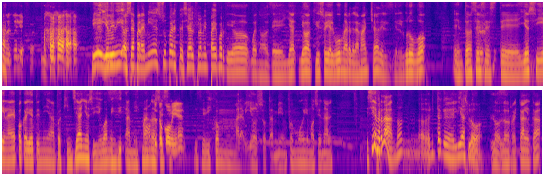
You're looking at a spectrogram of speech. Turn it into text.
Rogelio. Sí, yo viví, o sea, para mí es súper especial Flaming Pie porque yo, bueno, de, ya, yo aquí soy el boomer de la mancha, del, del grupo. Entonces, este, yo sí, en la época yo tenía pues 15 años y llegó a mis, di- a mis No, manos te tocó ese, bien. ese disco maravilloso también, fue muy emocional. Y sí, es verdad, ¿no? Ahorita que Elías lo, lo, lo recalca,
